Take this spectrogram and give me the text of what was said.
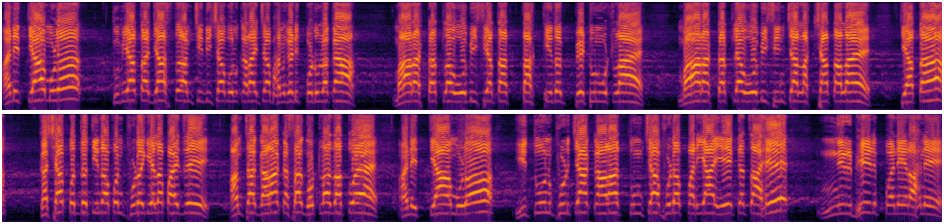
आणि त्यामुळं तुम्ही आता जास्त आमची दिशाभूल करायच्या भानगडीत पडू नका. महाराष्ट्रातला ओबीसी आता ताकदीनं पेटून उठलाय. महाराष्ट्रातल्या ओबीसींच्या लक्षात आलाय की आता कशा पद्धतीनं आपण पुढे गेलं पाहिजे आमचा गळा कसा घोटला जातोय आणि त्यामुळं इथून पुढच्या काळात तुमच्या पुढं पर्याय एकच आहे निर्भीडपणे राहणे.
